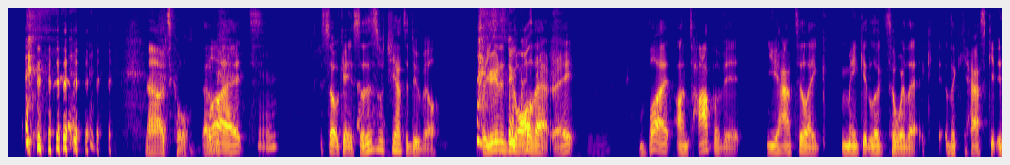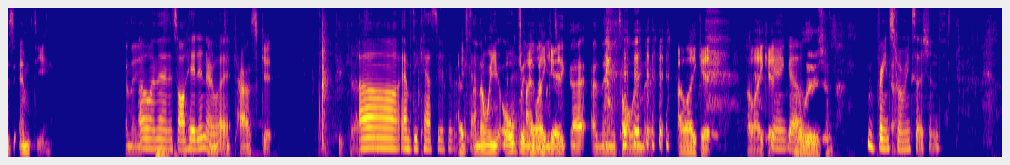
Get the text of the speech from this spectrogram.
no, it's cool. That'll but yeah. so okay, so this is what you have to do, Bill. So you're gonna do all that, right? Mm-hmm. But on top of it, you have to like make it look to where the the casket is empty. And then oh, and then it's all hidden or what? Casket empty casket. Oh, empty casket. and then when you open it, like you it. take that, and then it's all in there. I like it. I like it. There you go. Illusion. Brainstorming yeah. sessions.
